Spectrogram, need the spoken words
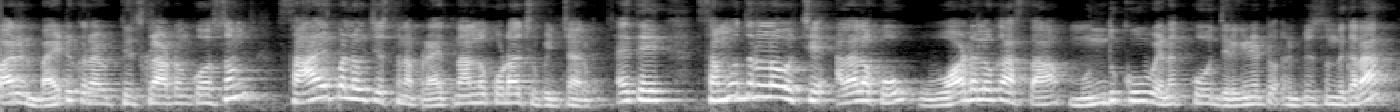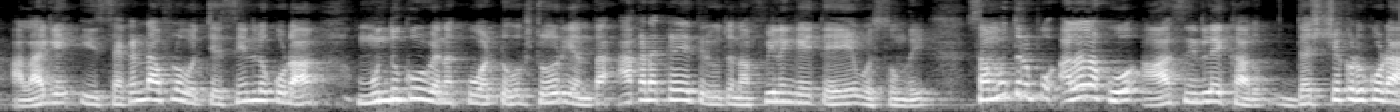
వారిని బయటకు తీసుకురావడం కోసం సాయి పల్లవి చేస్తున్న ప్రయత్నాలను కూడా చూపించారు. అయితే సముద్రంలో వచ్చే అలలకు ఓడలు కాస్త ముందుకు వెనక్కు జరిగినట్టు అనిపిస్తుంది కదా? అలాగే ఈ సెకండ్ హాఫ్లో వచ్చే సీన్లు కూడా ముందుకు వెనక్కు అంటూ స్టోరీ అంతా అక్కడక్కడే తిరుగుతున్న ఫీలింగ్ అయితే వస్తుంది. సముద్రపు అలలకు ఆ సీన్లే కాదు దర్శకుడు కూడా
